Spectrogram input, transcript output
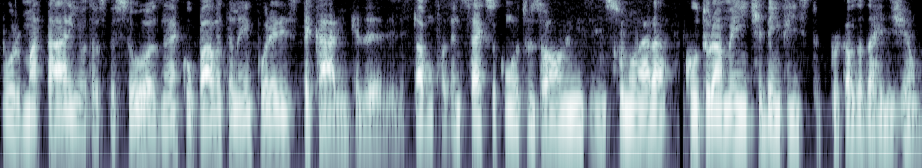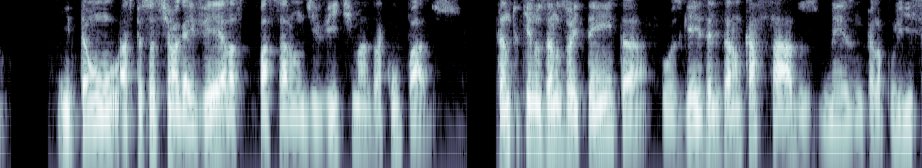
por matarem outras pessoas, né, culpava também por eles pecarem, quer dizer, eles estavam fazendo sexo com outros homens e isso não era culturalmente bem visto por causa da religião. Então, as pessoas que tinham HIV, elas passaram de vítimas a culpados. Tanto que nos anos 80, os gays eles eram caçados mesmo pela polícia.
